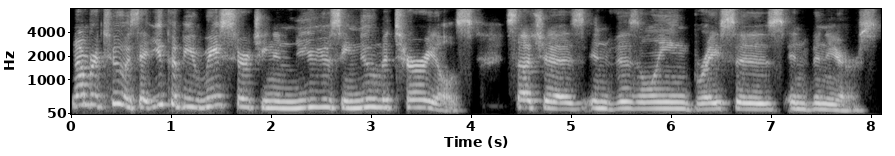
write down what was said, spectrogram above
Number two is that you could be researching and using new materials such as Invisalign braces and veneers.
